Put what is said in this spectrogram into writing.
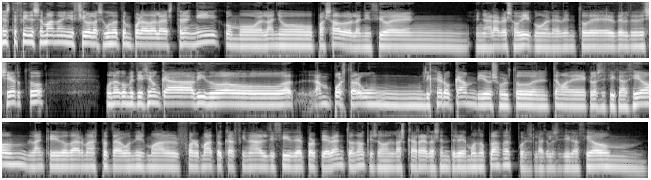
este fin de semana inició la segunda temporada de la Stren E, como el año pasado la inició en, en Arabia Saudí con el evento de- del desierto. Una competición que ha habido, han puesto algún ligero cambio, sobre todo en el tema de clasificación. Le han querido dar más protagonismo al formato que al final decide el propio evento, ¿no? Que son las carreras entre monoplazas. Pues la clasificación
